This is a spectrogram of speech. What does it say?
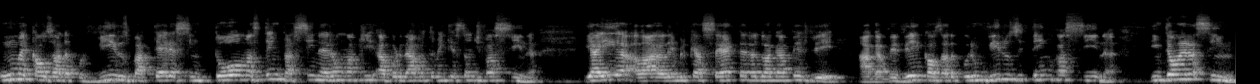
uma é causada por vírus, bactérias, sintomas, tem vacina, era uma que abordava também questão de vacina. E aí, lá eu lembro que a certa era do HPV. A HPV é causada por um vírus e tem vacina. Então era assim:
